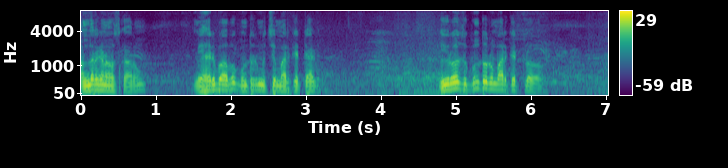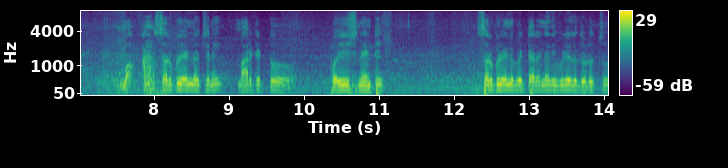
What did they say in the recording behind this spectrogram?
అందరికీ నమస్కారం. మీ హరిబాబు గుంటూరు మిర్చి మార్కెట్ యాడ్. ఈరోజు గుంటూరు మార్కెట్లో సరుకులు ఎన్ని వచ్చినాయి మార్కెట్ పొజిషన్ ఏంటి సరుకులు ఎన్ని పెట్టారు అనేది వీడియోలో చూడొచ్చు.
